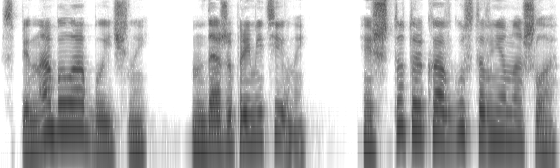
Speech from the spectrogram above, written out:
Спина была обычной, даже примитивной. И что только Августа в нем нашла.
